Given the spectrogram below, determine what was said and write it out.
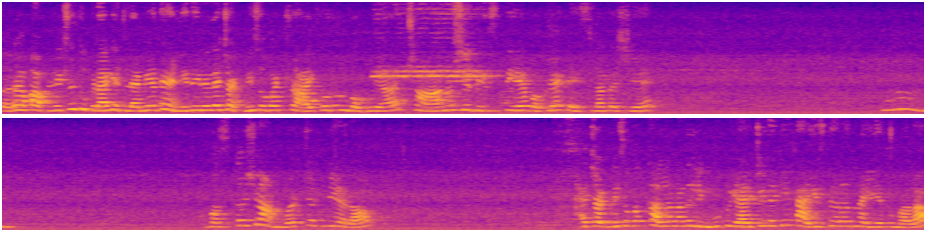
तर हा पापलेटचा तुकडा घेतलाय. मी आता ह्यांनी दिलेल्या चटणीसोबत ट्राय करून बघूया. छान अशी दिसतीये. बघूया टेस्टला कशी आहे. हम्म. मस्त अशी आंबट चटणी आहे राव ह्या चटणीसोबत खाल्लं ना तर लिंबू पिळायची देखील काहीच गरज आहे तुम्हाला.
